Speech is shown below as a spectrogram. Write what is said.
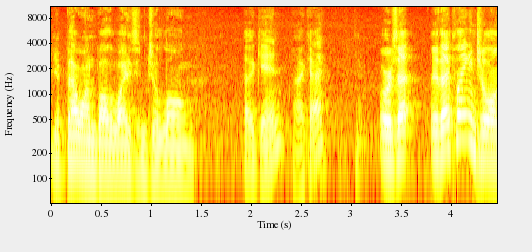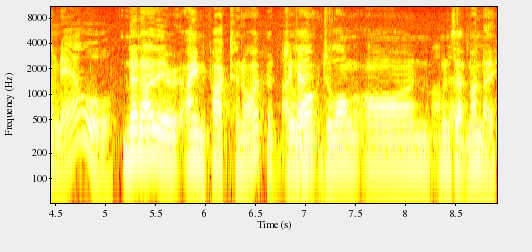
Yep, that one by the way is in Geelong. again. Okay. Or is that are they playing in Geelong now? Or No, no, they're AAMI Park tonight, but Okay. Geelong, Geelong on when's that Monday?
